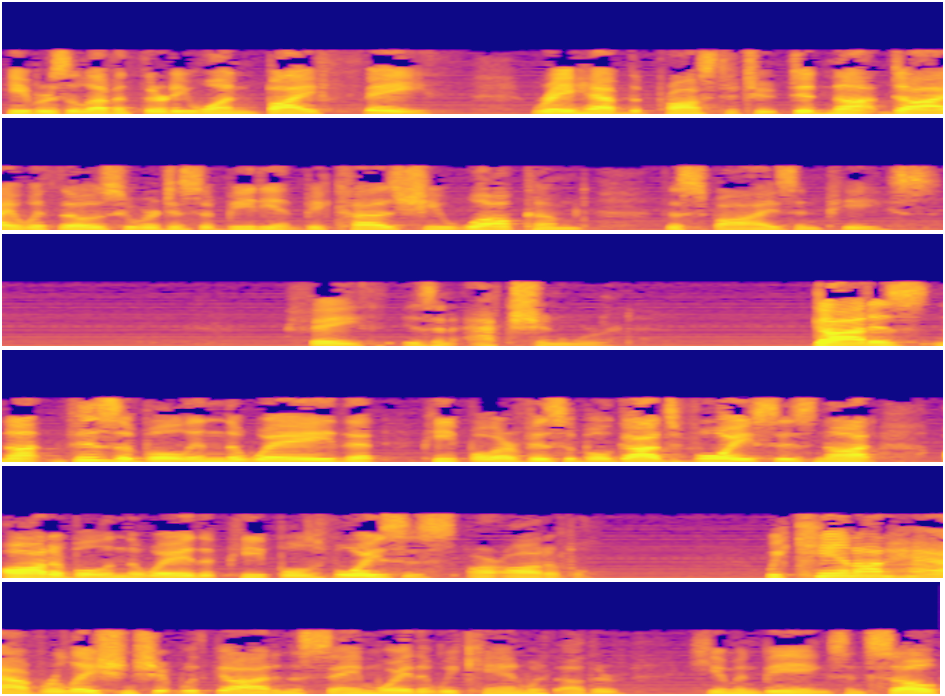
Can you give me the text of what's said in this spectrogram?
Hebrews 11:31 By faith Rahab the prostitute did not die with those who were disobedient because she welcomed the spies in peace. Faith is an action word. God is not visible in the way that people are visible. God's voice is not audible in the way that people's voices are audible. We cannot have relationship with God in the same way that we can with other human beings. And so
